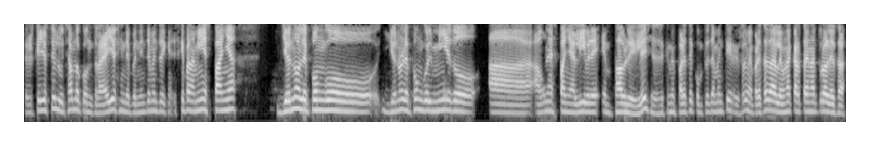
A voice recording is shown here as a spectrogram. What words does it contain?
pero es que yo estoy luchando contra ellos independientemente de que es que para mí España yo no le pongo yo no le pongo el miedo a, una España libre en Pablo Iglesias, es que me parece completamente irrisorio, me parece darle una carta de naturaleza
